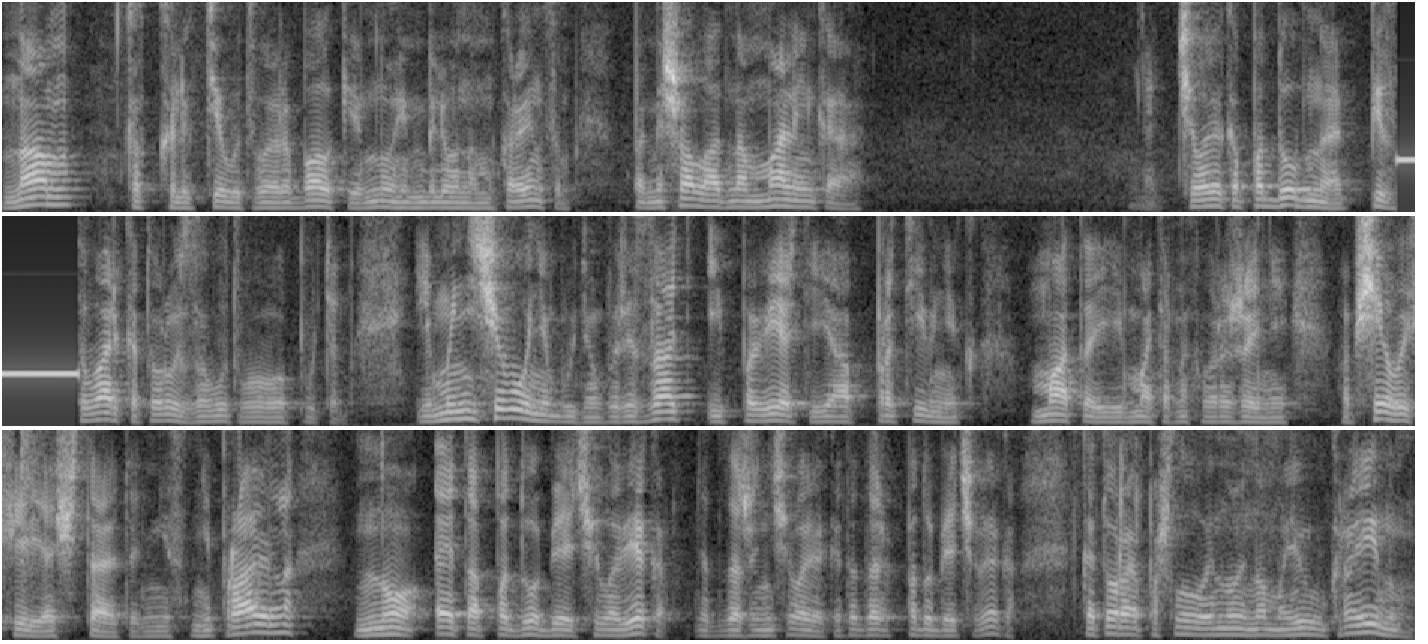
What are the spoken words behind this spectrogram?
Нам, как коллективу «Твоей рыбалки» и многим миллионам украинцам, помешала одна маленькая, человекоподобная пиз тварь, которую зовут Вова Путин. И мы ничего не будем вырезать. И поверьте, я противник мата и матерных выражений. Вообще в эфире я считаю это не- неправильно. Но это подобие человека, это даже не человек, это даже подобие человека, которое пошло войной на мою Украину.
